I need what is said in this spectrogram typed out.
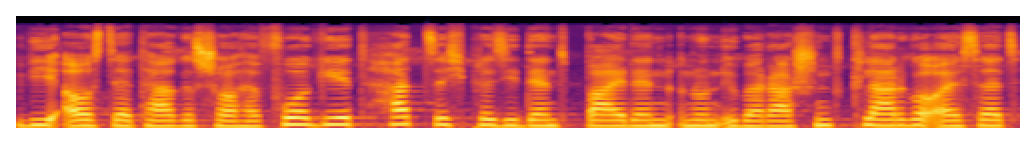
Wie aus der Tagesschau hervorgeht, hat sich Präsident Biden nun überraschend klar geäußert,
